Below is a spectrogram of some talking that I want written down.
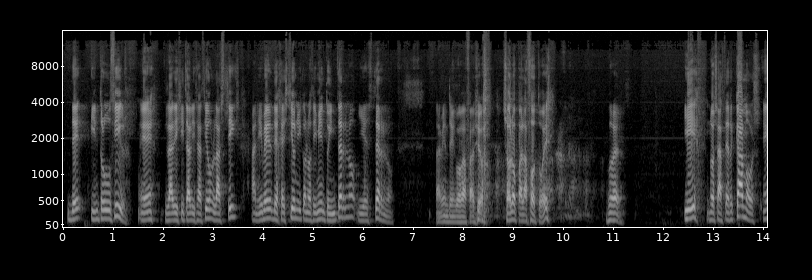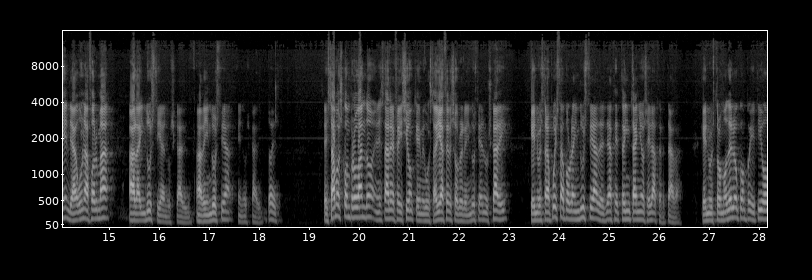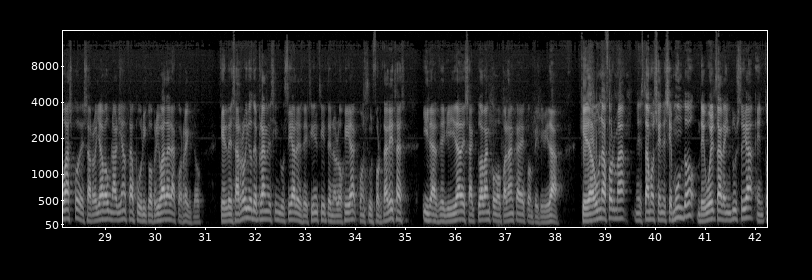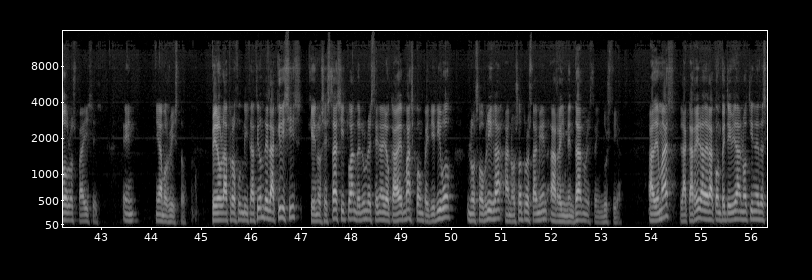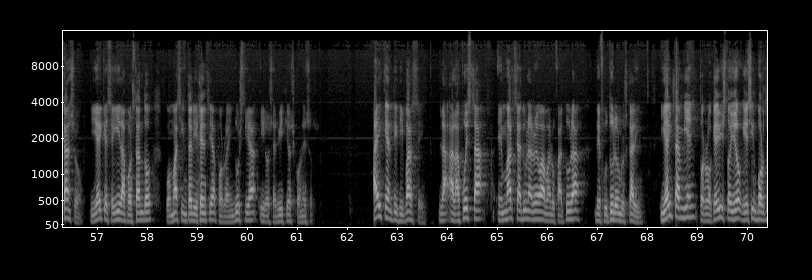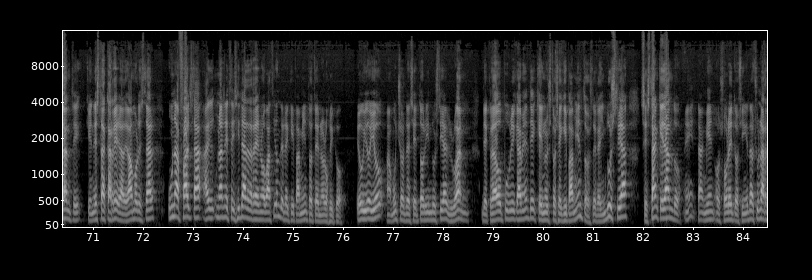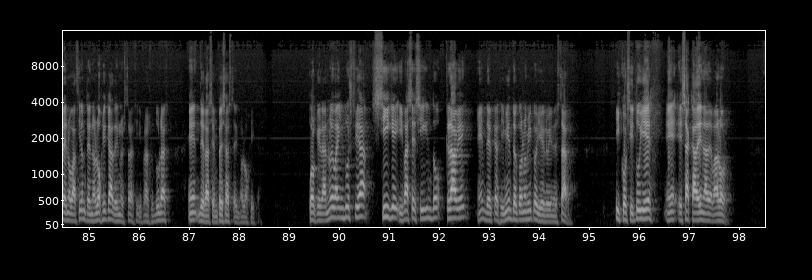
de introducir ¿eh? la digitalización, las TIC, a nivel de gestión y conocimiento interno y externo. También tengo gafas yo, solo para la foto. ¿eh? Bueno. Y nos acercamos ¿eh? de alguna forma a la industria en Euskadi, a la industria en Euskadi. Entonces, estamos comprobando en esta reflexión que me gustaría hacer sobre la industria en Euskadi, que nuestra apuesta por la industria desde hace 30 años era acertada que nuestro modelo competitivo vasco desarrollaba una alianza público-privada era correcto, que el desarrollo de planes industriales de ciencia y tecnología, con sus fortalezas y las debilidades, actuaban como palanca de competitividad, que de alguna forma estamos en ese mundo de vuelta a la industria en todos los países, ya hemos visto. Pero la profundización de la crisis, que nos está situando en un escenario cada vez más competitivo, nos obliga a nosotros también a reinventar nuestra industria Además, la carrera de la competitividad no tiene descanso y hay que seguir apostando con más inteligencia por la industria y los servicios con esos. Hay que anticiparse a la puesta en marcha de una nueva manufactura de futuro en Euskadi. Y hay también, por lo que he visto yo, que es importante que en esta carrera debamos estar una falta, una necesidad de renovación del equipamiento tecnológico. He oído yo a muchos del sector industrial, lo han declarado públicamente, que nuestros equipamientos de la industria se están quedando ¿eh? también obsoletos y necesitamos una renovación tecnológica de nuestras infraestructuras ¿eh? de las empresas tecnológicas. Porque la nueva industria sigue y va a ser siguiendo clave ¿eh? del crecimiento económico y el bienestar y constituye esa cadena de valor.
